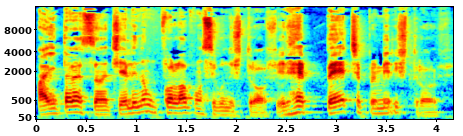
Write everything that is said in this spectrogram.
Aí interessante, ele não coloca uma segunda estrofe, ele repete a primeira estrofe.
